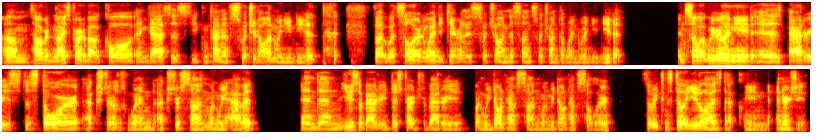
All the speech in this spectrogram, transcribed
Um, however, the nice part about coal and gas is you can kind of switch it on when you need it. but with solar and wind, you can't really switch on the sun, switch on the wind when you need it. And so what we really need is batteries to store extra wind, extra sun when we have it, and then use the battery, discharge the battery when we don't have sun, when we don't have solar, so we can still utilize that clean energy.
